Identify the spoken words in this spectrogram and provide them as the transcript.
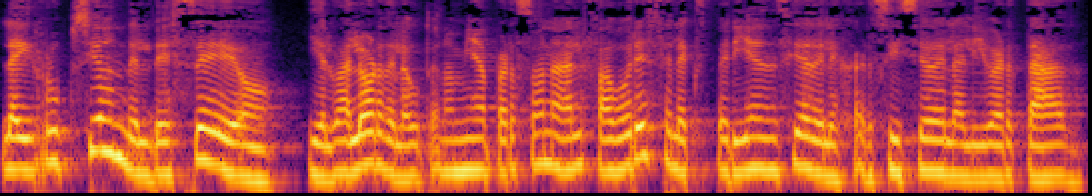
la irrupción del deseo y el valor de la autonomía personal favorece la experiencia del ejercicio de la libertad.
